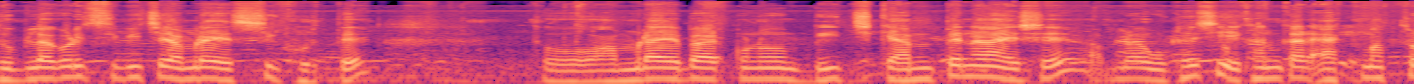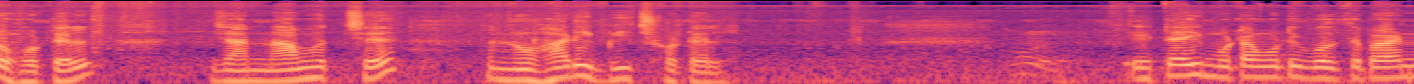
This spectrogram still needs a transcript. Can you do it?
দুবলাগড়ি সি বিচে আমরা এসছি ঘুরতে। তো আমরা এবার কোনো বিচ ক্যাম্পে না এসে আমরা উঠেছি এখানকার একমাত্র হোটেল যার নাম হচ্ছে নোহারি বিচ হোটেল। এটাই মোটামুটি বলতে পারেন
